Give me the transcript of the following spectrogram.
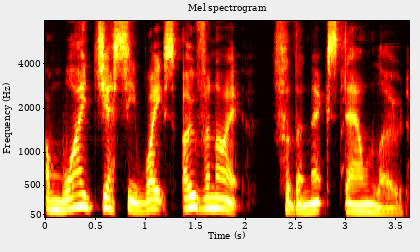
and why Jessie waits overnight for the next download.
